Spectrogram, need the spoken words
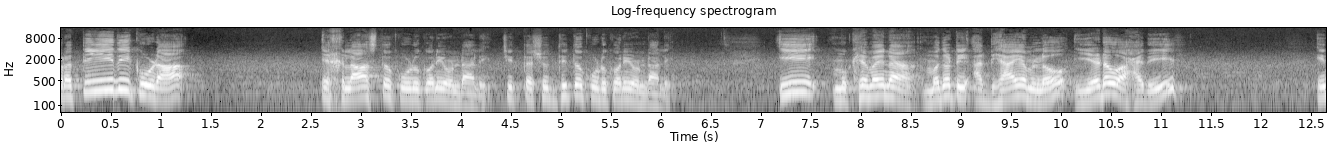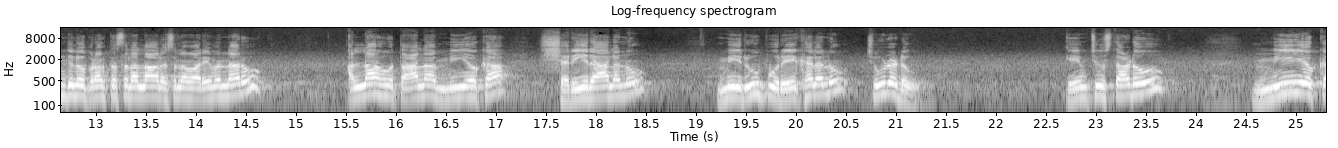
ప్రతీదీ కూడా ఇఖ్లాస్తో కూడుకొని ఉండాలి చిత్తశుద్ధితో కూడుకొని ఉండాలి. ఈ ముఖ్యమైన మొదటి అధ్యాయంలో ఏడవ హదీఫ్ ఇందులో ప్రవక్త సల్లల్లా అలుస్లం వారు ఏమన్నారు? అల్లాహు తాలా మీ యొక్క శరీరాలను మీ రూపురేఖలను చూడడు. ఏం చూస్తాడు? మీ యొక్క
